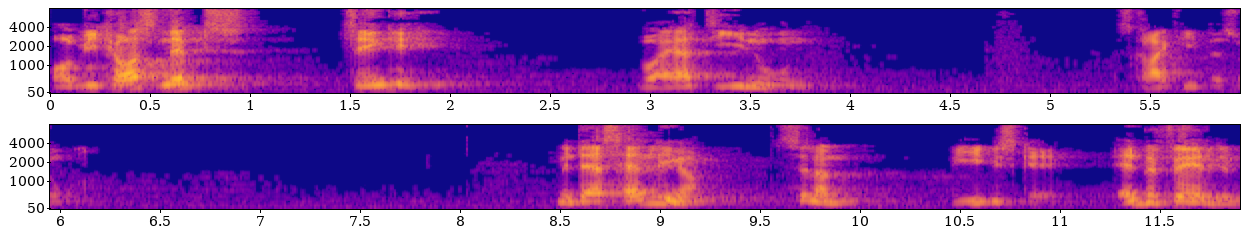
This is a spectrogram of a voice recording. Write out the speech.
Og vi kan også nemt tænke, hvor er de nogle skrækkelige personer. Men deres handlinger, selvom vi ikke skal anbefale dem,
